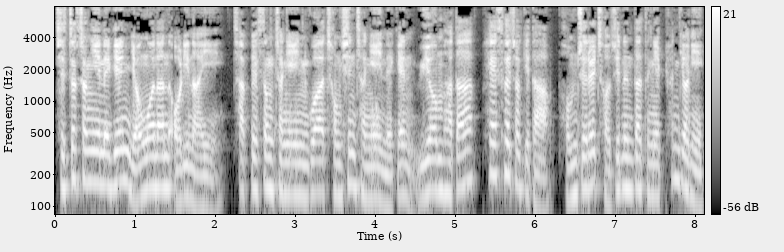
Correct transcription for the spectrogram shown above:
지적장애인에겐 영원한 어린아이, 자폐성 장애인과 정신장애인에겐 위험하다, 폐쇄적이다, 범죄를 저지른다 등의 편견이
